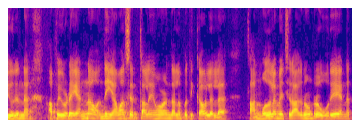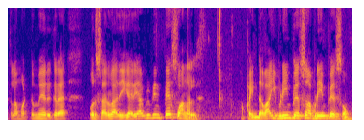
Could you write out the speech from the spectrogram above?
இவர் என்ன அப்போ இவருடைய எண்ணம் வந்து எவன் செத்தாலும் எவன் வாழ்ந்தாலும் பற்றி கவலை இல்லை. தான் முதலமைச்சர் ஆகணுன்ற ஒரே எண்ணத்தில் மட்டுமே இருக்கிற ஒரு சர்வாதிகாரி அப்படி இப்படின்னு பேசுவாங்கல்ல. அப்போ இந்த வாய் இப்படியும் பேசும் அப்படியும் பேசும்.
